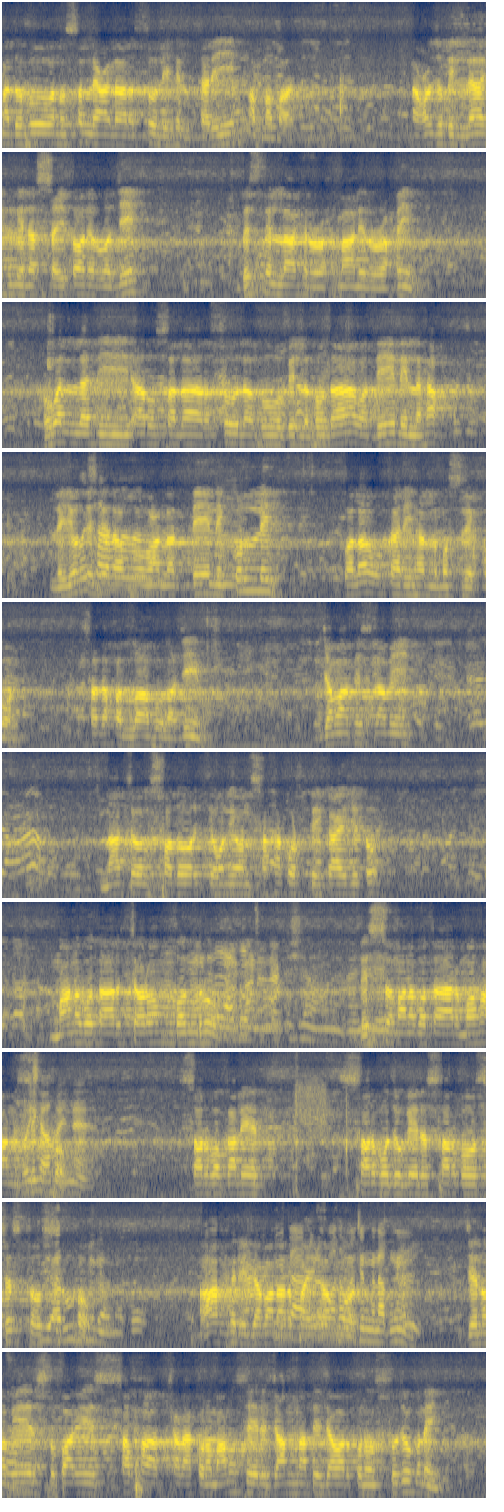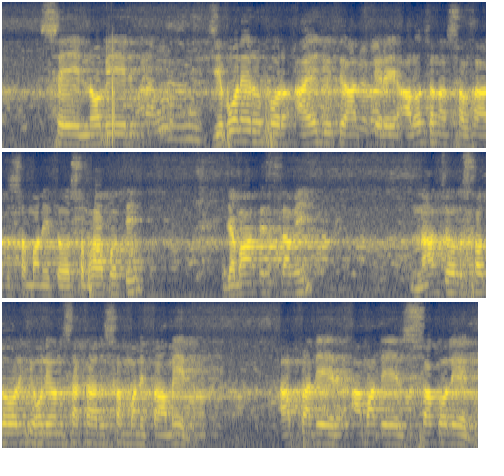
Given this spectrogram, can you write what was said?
نحمده ونصلي على رسوله الكريم أما بعد أعوذ بالله من الشيطان الرجيم بسم الله الرحمن الرحيم هو الذي أرسل رسوله بالهدى ودين الحق ليظهره على الدين كله ولو كره المشركون صدق الله العظيم জামাত ইসলামী নাচল সদর ইউনিয়ন শাখা কর্তৃক আয়োজিত মানবতার চরম বন্ধু, বিশ্ব মানবতার মহান সর্বকালের সর্বযুগের সর্বশ্রেষ্ঠ আখেরি জামানার পাইগম্বর যে নবীর সুপারিশ সাফাত ছাড়া কোনো মানুষের জান্নাতে যাওয়ার কোনো সুযোগ নেই, সেই নবীর জীবনের উপর আয়োজিত আজকের এই আলোচনা সভার সম্মানিত সভাপতি জামাত ইসলামী নাচল সদর ইউনিয়ন শাখার সম্মানিত আমির। আপনাদের, আমাদের সকলের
